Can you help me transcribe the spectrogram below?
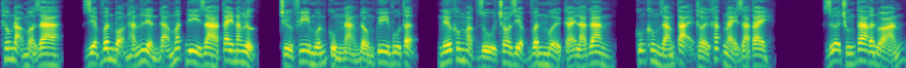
thông đạo mở ra, diệp vân bọn hắn liền đã mất đi ra tay năng lực, trừ phi muốn cùng nàng đồng quy vô tận, nếu không mặc dù cho diệp vân mười cái lá gan, cũng không dám tại thời khắc này ra tay. Giữa chúng ta ân đoán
